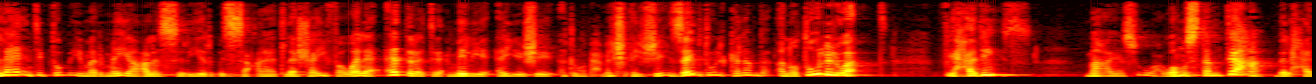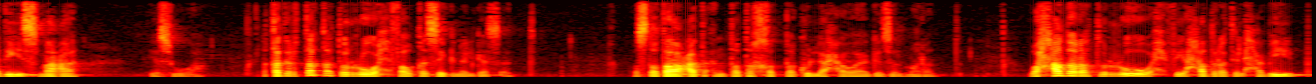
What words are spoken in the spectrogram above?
قال لها أنت بتبقي مرمية على السرير بالساعات لا شايفة ولا قادرة تعملي أي شيء. قالت له ما بعملش أي شيء. إزاي بتقول الكلام ده؟ أنا طول الوقت في حديث مع يسوع ومستمتعة بالحديث مع يسوع. لقد ارتقت الروح فوق سجن الجسد. واستطاعت أن تتخطى كل حواجز المرض. وحضرت الروح في حضرة الحبيب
